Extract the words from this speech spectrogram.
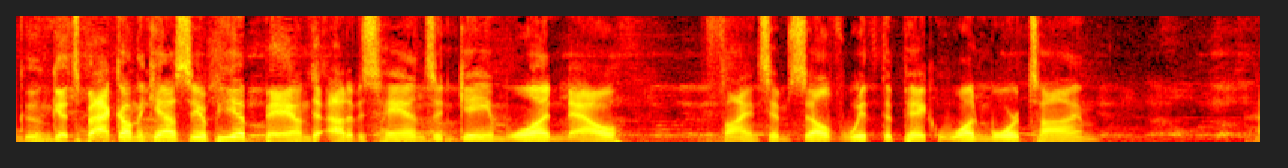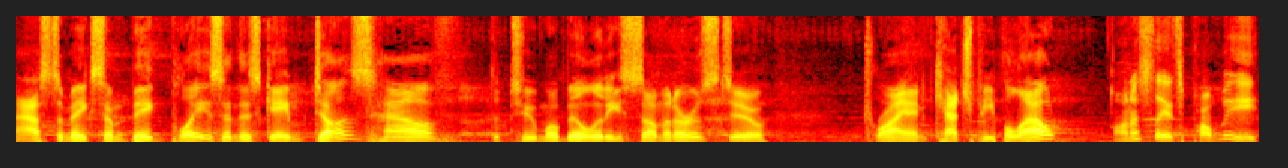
Goong gets back on the Cassiopeia, banned out of his hands in game one. Now finds himself with the pick one more time. Has to make some big plays in this game. Does have the two mobility summoners to try and catch people out. Honestly, it's probably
